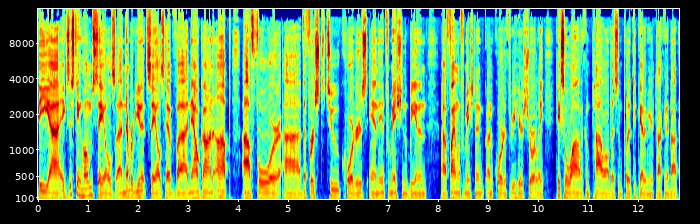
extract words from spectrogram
The uh, existing home sales, uh, number of unit sales have uh, now gone up uh, for uh, the first two quarters, and the information will be in uh, final information on, on quarter three here shortly. It takes a while to compile all this and put it together. When you're talking about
